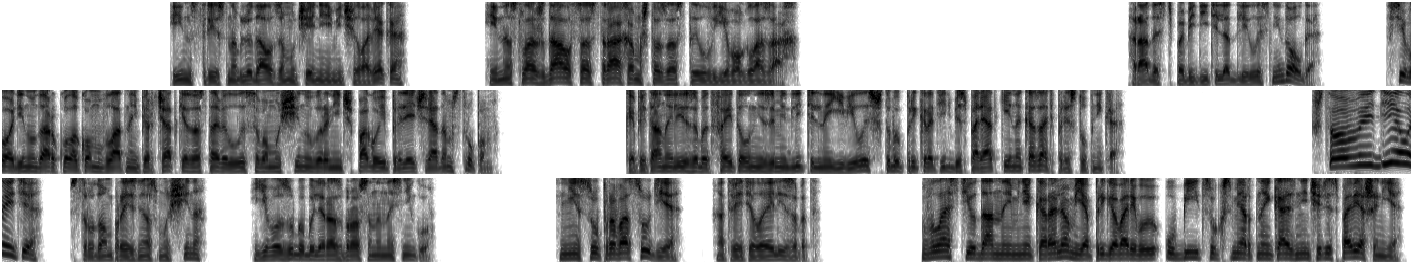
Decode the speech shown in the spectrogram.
Инстрис наблюдал за мучениями человека и наслаждался страхом, что застыл в его глазах. Радость победителя длилась недолго. Всего один удар кулаком в латной перчатке заставил лысого мужчину выронить шпагу и прилечь рядом с трупом. Капитан Элизабет Фейтл незамедлительно явилась, чтобы прекратить беспорядки и наказать преступника. «Что вы делаете?» — с трудом произнес мужчина. Его зубы были разбросаны на снегу. «Несу правосудие», — ответила Элизабет. «Властью, данной мне королем, я приговариваю убийцу к смертной казни через повешение».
